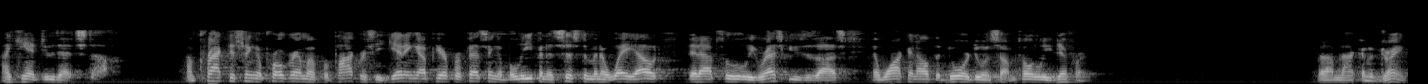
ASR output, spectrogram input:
I can't do that stuff. I'm practicing a program of hypocrisy, getting up here professing a belief in a system and a way out that absolutely rescues us and walking out the door doing something totally different. But I'm not going to drink.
